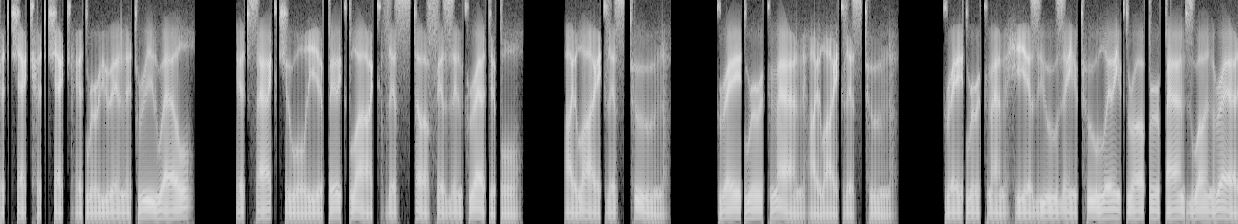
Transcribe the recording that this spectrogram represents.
it check it check it were you in it real well? It's actually a big block this stuff is incredible. I like this tune. Great work man I like this tune. Great work man he is using two linked rubber bands one red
